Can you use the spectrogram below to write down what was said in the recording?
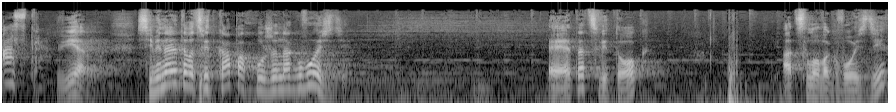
Астра. Верно. Семена этого цветка похожи на гвозди. Это цветок от слова гвозди.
